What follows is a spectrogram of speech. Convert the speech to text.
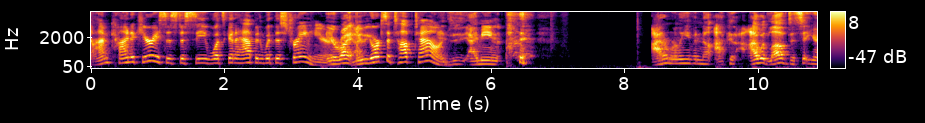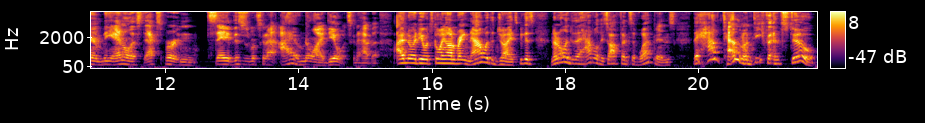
I'm kind of curious as to see what's going to happen with this train here. You're right. New York's a tough town. I mean, I don't really even know. I could. I would love to sit here and be analyst, expert, and say this is what's gonna. I have no idea what's gonna happen. I have no idea what's going on right now with the Giants because not only do they have all these offensive weapons, they have talent on defense too.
